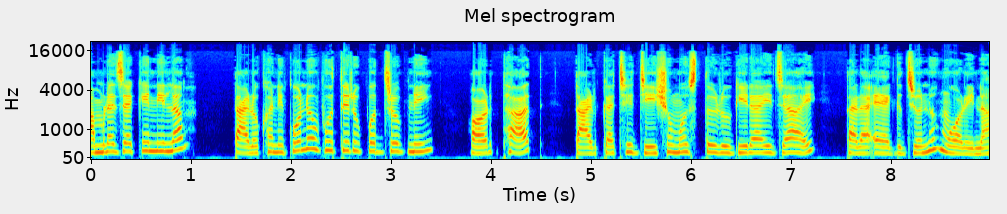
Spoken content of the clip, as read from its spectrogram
আমরা যাকে নিলাম, তার ওখানে কোনো ভূতের উপদ্রব নেই। অর্থাৎ, তার কাছে যে সমস্ত রুগীরাই যায়, তারা একজনও মরে না।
